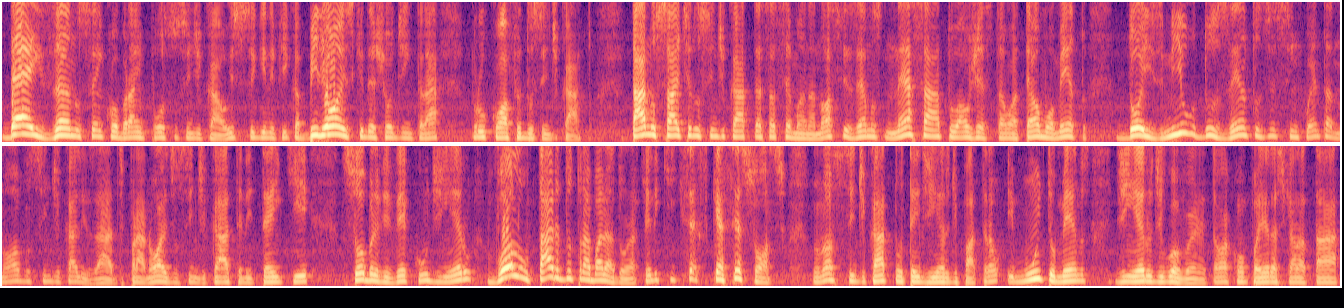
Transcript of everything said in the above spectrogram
10 anos sem cobrar imposto sindical. Isso significa bilhões que deixou de entrar para o cofre do sindicato. Tá no site do sindicato dessa semana. Nós fizemos nessa atual gestão até o momento 2.250 novos sindicalizados. Para nós o sindicato ele tem que sobreviver com o dinheiro voluntário do trabalhador, aquele que quer ser sócio. No nosso sindicato não tem dinheiro de patrão e muito menos dinheiro de governo. Então a companheira acho que ela está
